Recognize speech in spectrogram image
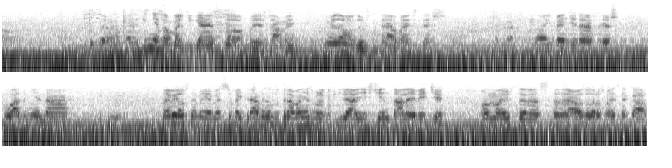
O, Tutaj mam belki, nie są belki gęsto, pojeżdżamy. No wiadomo, to już ta trawa jest też taka. No i będzie teraz chociaż ładnie na na wiosnę będzie bez suchej trawy, no to trawa nie jest może jakoś idealnie ścięta, ale wiecie, on ma już teraz, ta trawa zarosła jest taka,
